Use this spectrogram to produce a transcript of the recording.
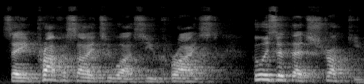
saying, Prophesy to us, you Christ. Who is it that struck you?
